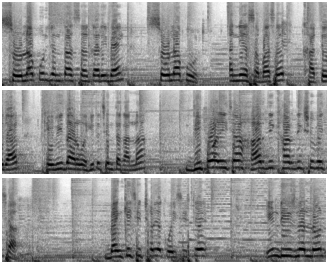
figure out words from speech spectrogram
सोलापूर जनता सहकारी बँक सोलापूर अन्य सभासद खातेदार ठेवीदार व हितचिंतकांना दीपावलीच्या हार्दिक हार्दिक शुभेच्छा. बँकेची ठळक वैशिष्ट्ये इंडिव्हिज्युअल लोन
